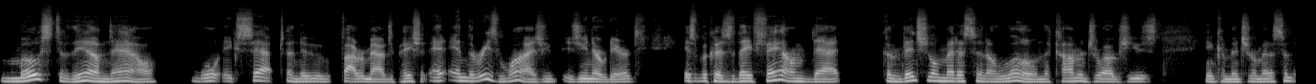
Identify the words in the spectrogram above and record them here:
most of them now won't accept a new fibromyalgia patient. And, and the reason why, as you, as you know, Derek, is because they found that conventional medicine alone, the common drugs used in conventional medicine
